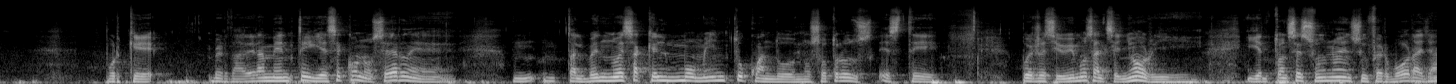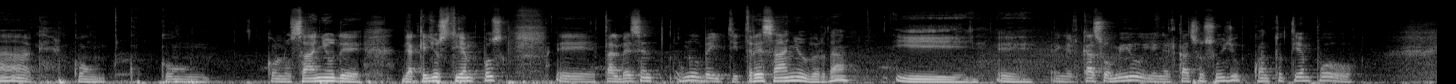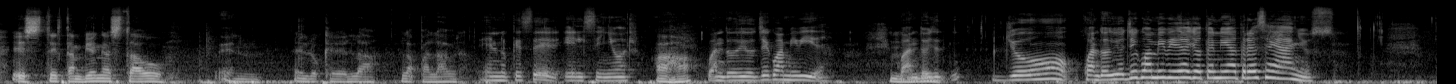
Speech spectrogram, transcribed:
porque verdaderamente, y ese conocer, eh, tal vez no es aquel momento cuando nosotros, este, pues recibimos al Señor y, y entonces uno en su fervor allá con, con con los años de, aquellos tiempos, eh, tal vez en unos 23 años, ¿verdad? Y eh, en el caso mío y en el caso suyo, ¿cuánto tiempo este, también ha estado en, lo que es la, palabra? En lo que es el, Señor. Ajá. Cuando Dios llegó a mi vida. Cuando yo, cuando Dios llegó a mi vida yo tenía 13 años,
